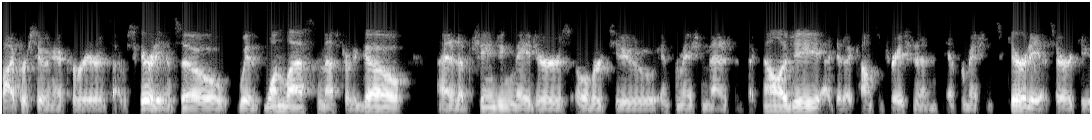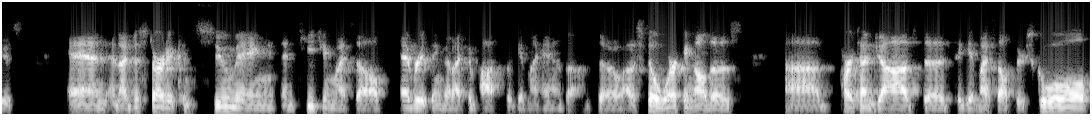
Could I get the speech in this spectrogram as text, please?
by pursuing a career in cybersecurity. And so with one last semester to go, I ended up changing majors over to information management technology. I did a concentration in information security at Syracuse. And, and I just started consuming and teaching myself everything that I could possibly get my hands on. So I was still working all those uh, part-time jobs to, to get myself through school.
